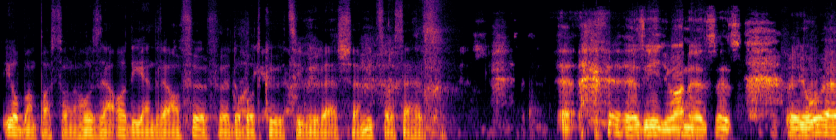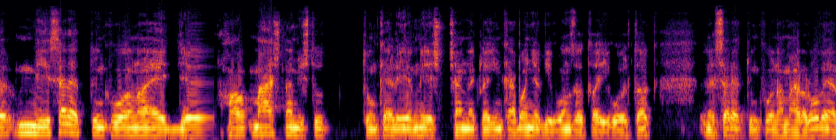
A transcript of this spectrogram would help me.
jobban passzolna hozzá Adi Endre a Fölföldobott kő című verse. Mit szólsz ehhez? Ez így van, ez, ez jó. Mi szerettünk volna egy, ha más nem is tud tudtunk elérni, és ennek leginkább anyagi vonzatai voltak. Szerettünk volna már a rover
